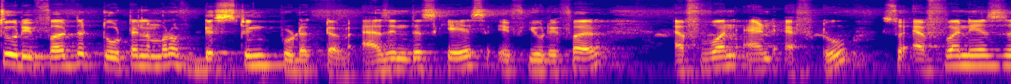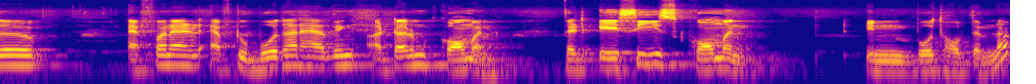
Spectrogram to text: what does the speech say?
to refer the total number of distinct product term as in this case if you refer f1 and f2 so f1 is uh, f1 and f2 both are having a term common that ac is common in both of them na?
